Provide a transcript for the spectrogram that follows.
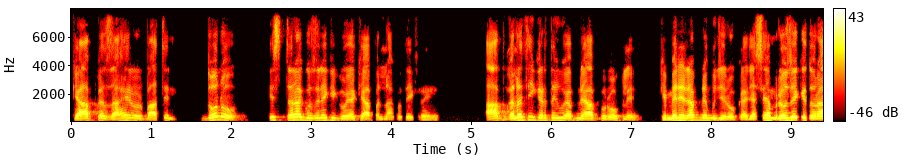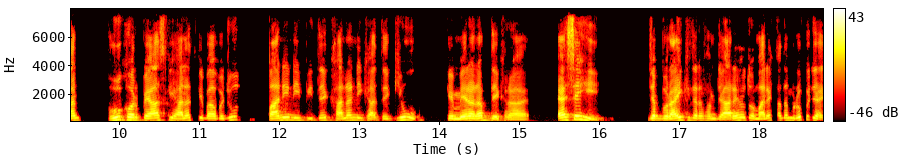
کہ آپ کا ظاہر اور باطن دونوں اس طرح گزرے کہ گویا کہ آپ اللہ کو دیکھ رہے ہیں۔ آپ غلطی کرتے ہوئے اپنے آپ کو روک لیں کہ میرے رب نے مجھے روکا جیسے ہم روزے کے دوران بھوک اور پیاس کی حالت کے باوجود پانی نہیں پیتے، کھانا نہیں کھاتے، کیوں کہ میرا رب دیکھ رہا ہے۔ ایسے ہی جب برائی کی طرف ہم جا رہے ہو تو ہمارے قدم رک جائے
